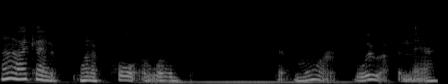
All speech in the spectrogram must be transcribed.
Oh, I kind of want to pull a little bit more blue up in there.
